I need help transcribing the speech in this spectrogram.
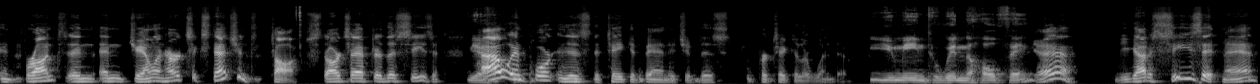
in front, and and Jalen Hurts extension talk starts after this season. Yeah. How important is to take advantage of this particular window? You mean to win the whole thing? Yeah, you got to seize it, man.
